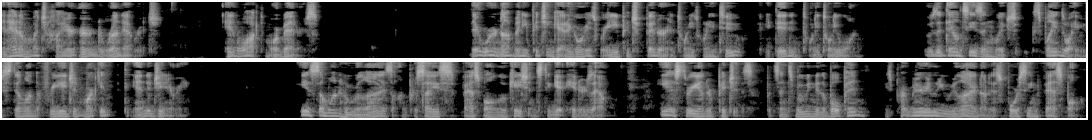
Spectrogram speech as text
and had a much higher earned run average, and walked more batters. There were not many pitching categories where he pitched better in 2022 than he did in 2021. It was a down season, which explains why he was still on the free agent market at the end of January. He is someone who relies on precise fastball locations to get hitters out. He has 300 pitches, but since moving to the bullpen, he's primarily relied on his four seam fastball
